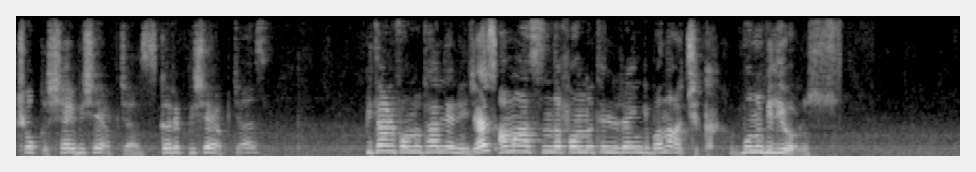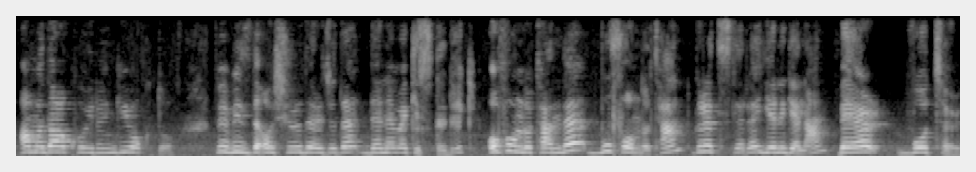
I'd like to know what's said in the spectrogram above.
çok şey bir şey yapacağız. Garip bir şey yapacağız. Bir tane fondöten deneyeceğiz. Ama aslında fondötenin rengi bana açık. Bunu biliyoruz. Ama daha koyu rengi yoktu. Ve biz de aşırı derecede denemek istedik. O fondöten de bu fondöten gratislere yeni gelen Bare Water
